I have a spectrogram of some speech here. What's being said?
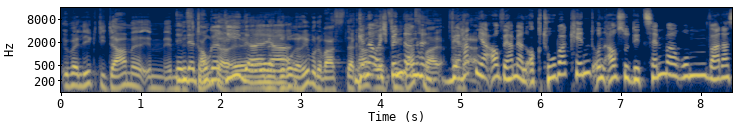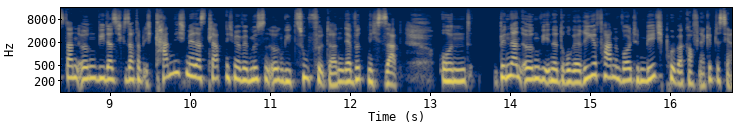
überleg die Dame im, im In der Drogerie äh, in der ja. Drogerie, wo du warst. Da Genau, ich bin dann, mal. wir hatten ja auch, wir haben ja ein Oktoberkind und auch so Dezember rum war das dann irgendwie, dass ich gesagt habe, ich kann nicht mehr, das klappt nicht mehr, wir müssen irgendwie zufüttern, der wird nicht satt. Und bin dann irgendwie in eine Drogerie gefahren und wollte Milchpulver kaufen. Da gibt es ja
